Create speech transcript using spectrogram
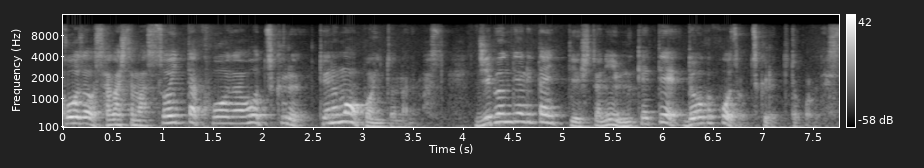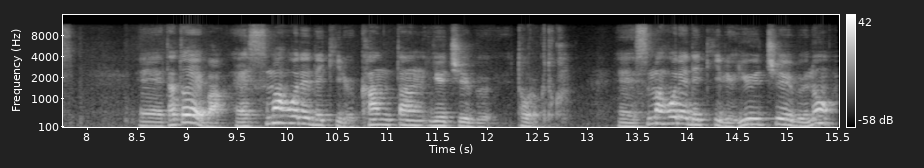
講座を探してます。そういった講座を作るっていうのもポイントになります。自分でやりたいっていう人に向けて動画講座を作るってところです。え、例えば、えスマホでできる簡単 YouTube 登録とか、えスマホでできる YouTube の、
